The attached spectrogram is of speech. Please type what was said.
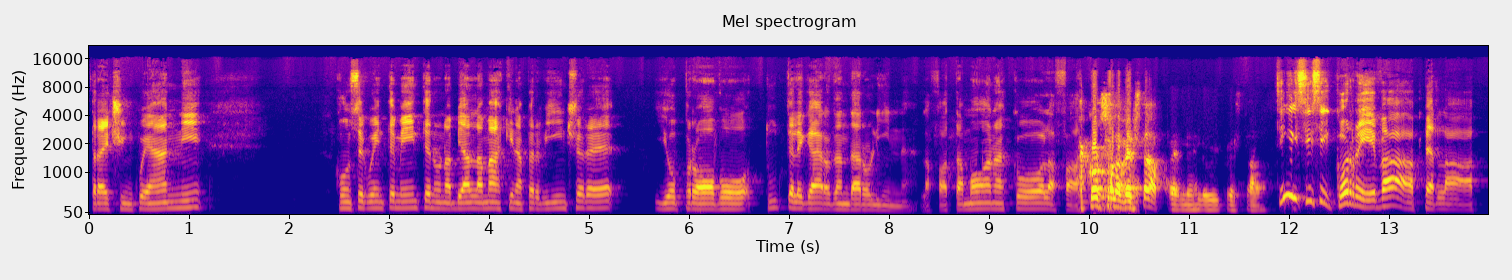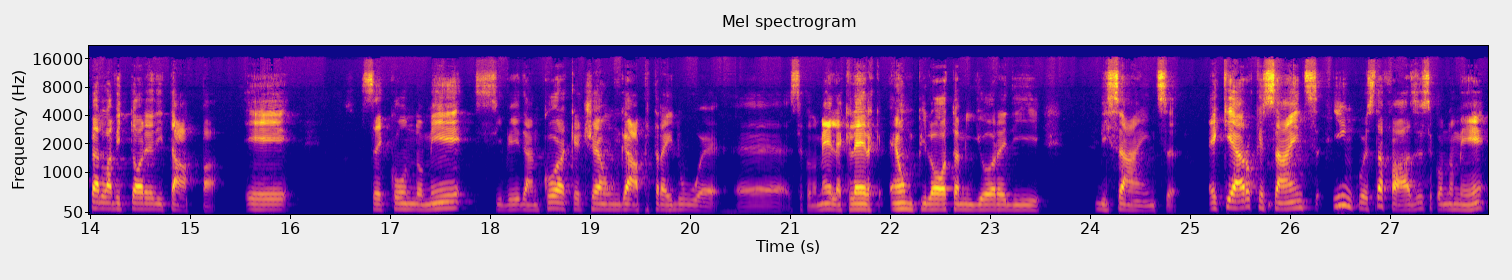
3-5 anni, conseguentemente non abbiamo la macchina per vincere, io provo tutte le gare ad andare all-in. L'ha fatta a Monaco, l'ha fatta... Ha corso la Verstappen lui quest'anno. Sì, sì, sì, correva per la, per la vittoria di tappa e secondo me si vede ancora che c'è un gap tra i due. Eh, secondo me Leclerc è un pilota migliore di, di Sainz. È chiaro che Sainz in questa fase, secondo me,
